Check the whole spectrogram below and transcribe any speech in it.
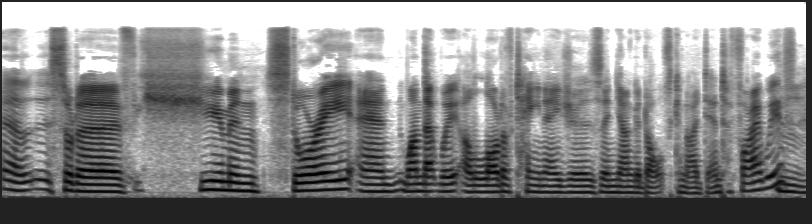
uh, sort of human story and one that we a lot of teenagers and young adults can identify with. Mm.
